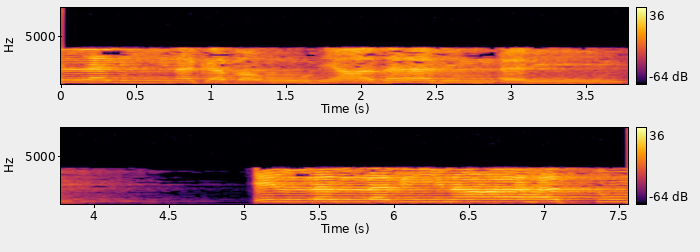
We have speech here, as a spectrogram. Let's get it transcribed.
الذين كفروا بعذاب أليم إلا الذين عاهدتم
